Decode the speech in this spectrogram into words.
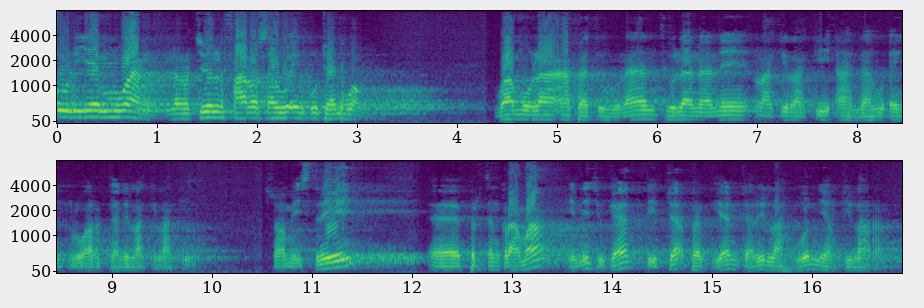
uliye mulang nerjul farasahu ing kudane wong. Wa mula abatuhu lan dolanane laki-laki ahlahu ing keluargane laki-laki. Suami istri e, bercengkrama ini juga tidak bagian dari lahun yang dilarang.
